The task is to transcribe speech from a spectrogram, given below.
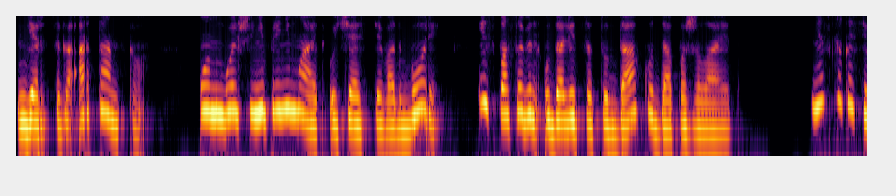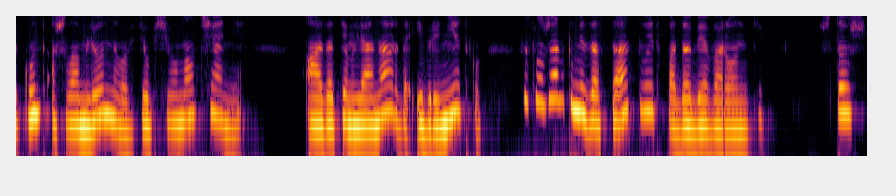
герцога Артанского. Он больше не принимает участие в отборе и способен удалиться туда, куда пожелает. Несколько секунд ошеломленного всеобщего молчания, а затем Леонардо и брюнетку со служанками засасывает в подобие воронки. Что ж,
